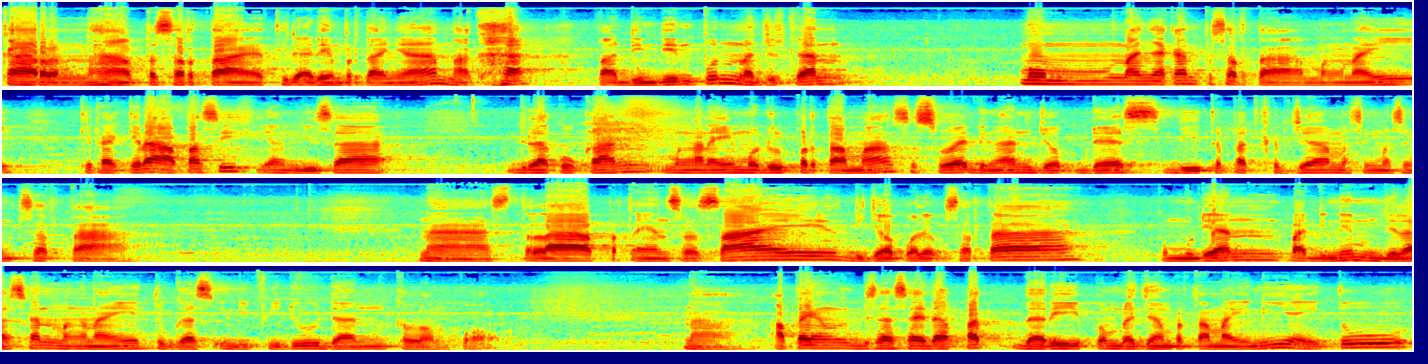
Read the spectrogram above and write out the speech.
karena peserta tidak ada yang bertanya, maka Pak Dindin pun melanjutkan menanyakan peserta mengenai kira-kira apa sih yang bisa dilakukan mengenai modul pertama sesuai dengan job desk di tempat kerja masing-masing peserta. Nah, setelah pertanyaan selesai dijawab oleh peserta, kemudian Pak Dindin menjelaskan mengenai tugas individu dan kelompok. Nah, apa yang bisa saya dapat dari pembelajaran pertama ini yaitu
